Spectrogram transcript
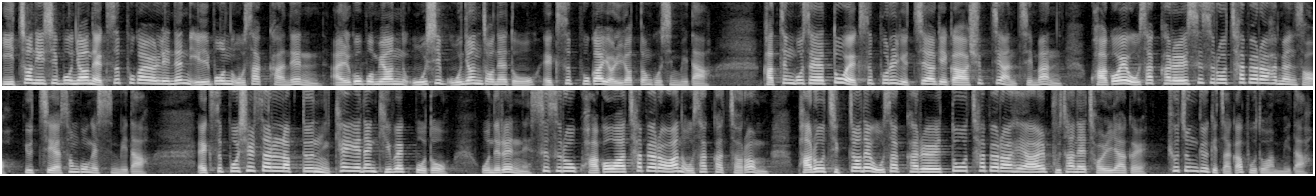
2025년 엑스포가 열리는 일본 오사카는 알고 보면 55년 전에도 엑스포가 열렸던 곳입니다. 같은 곳에 또 엑스포를 유치하기가 쉽지 않지만 과거의 오사카를 스스로 차별화하면서 유치에 성공했습니다. 엑스포 실사를 앞둔 KNN 기획보도 오늘은 스스로 과거와 차별화한 오사카처럼 바로 직전의 오사카를 또 차별화해야 할 부산의 전략을 표준규 기자가 보도합니다.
